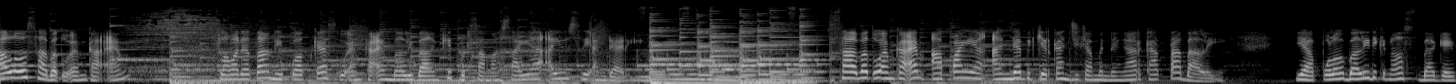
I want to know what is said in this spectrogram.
Halo sahabat UMKM, selamat datang di podcast UMKM Bali Bangkit bersama saya Ayu Sri Andari. Sahabat UMKM, apa yang Anda pikirkan jika mendengar kata Bali? Ya, Pulau Bali dikenal sebagai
